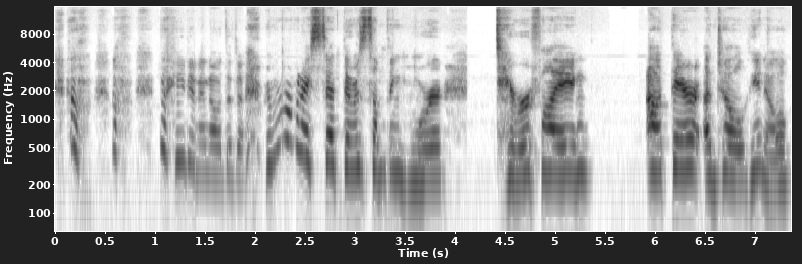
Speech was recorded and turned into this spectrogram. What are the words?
you didn't know what to do. Remember when I said there was something more terrifying out there until, you know,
